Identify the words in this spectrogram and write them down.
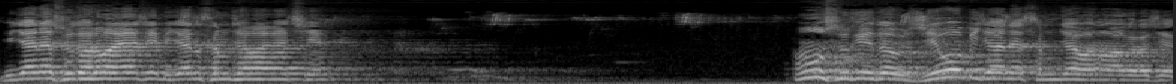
બીજાને સુધારવા આવ્યા છે, બીજાને સમજાવવા આવ્યા છીએ. હું સુખી થઉં, જેવો બીજાને સમજાવવાનો આગ્રહ છે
